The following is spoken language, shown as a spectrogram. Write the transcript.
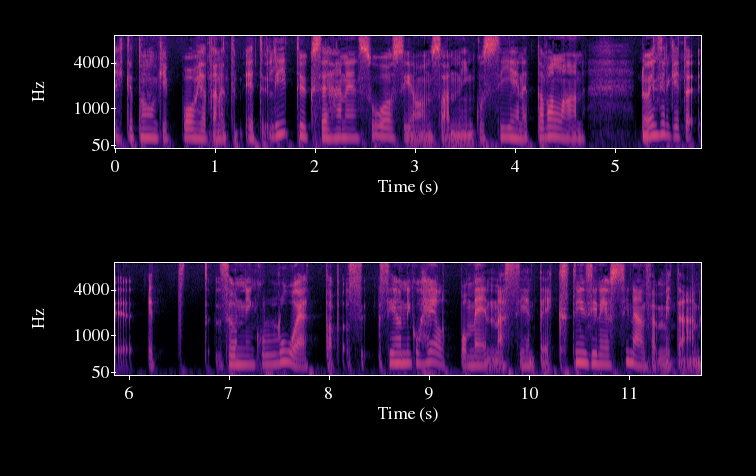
ehkä tuohonkin pohjataan, että, että liittyykö se hänen suosionsa niin kuin siihen, että tavallaan, no ensinnäkin, että, että se on niin kuin luettava, siihen on niin kuin helppo mennä siihen tekstiin, siinä ei ole sinänsä mitään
